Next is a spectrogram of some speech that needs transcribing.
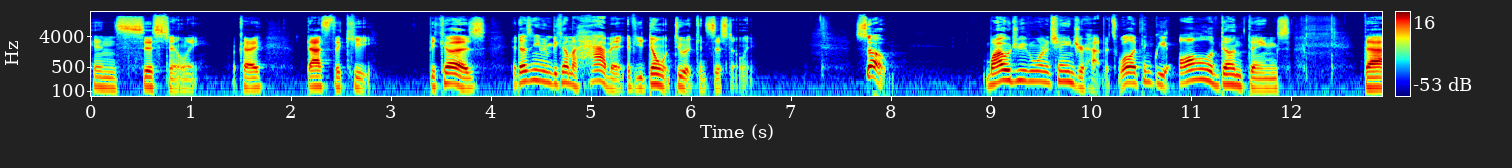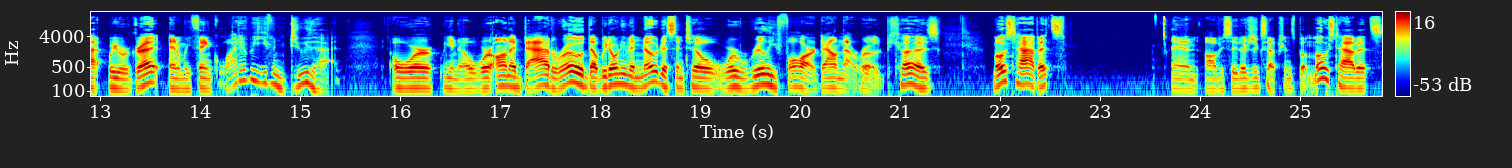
consistently. Okay? That's the key. Because it doesn't even become a habit if you don't do it consistently. So, why would you even want to change your habits? Well, I think we all have done things that we regret and we think, why did we even do that? Or, you know, we're on a bad road that we don't even notice until we're really far down that road because most habits, and obviously there's exceptions, but most habits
